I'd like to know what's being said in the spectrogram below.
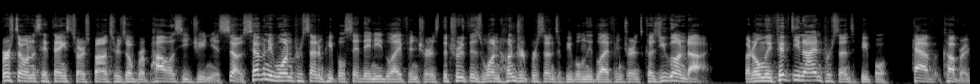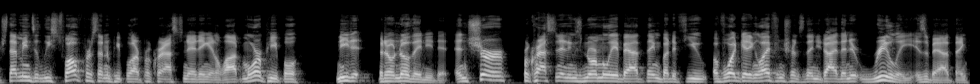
First, I want to say thanks to our sponsors over at Policy Genius. So, 71% of people say they need life insurance. The truth is, 100% of people need life insurance because you're going to die. But only 59% of people have coverage. That means at least 12% of people are procrastinating, and a lot more people need it but don't know they need it. And sure, procrastinating is normally a bad thing, but if you avoid getting life insurance and then you die, then it really is a bad thing.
